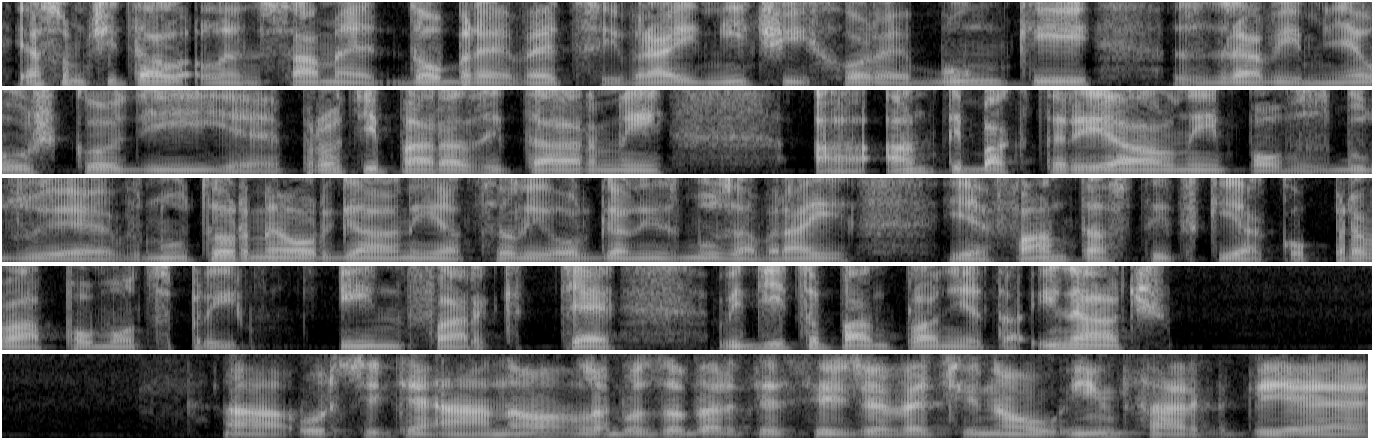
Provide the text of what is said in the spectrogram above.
Ja som čítal len samé dobré veci. Vraj ničí choré bunky, zdravím neuškodí, je protiparazitárny a antibakteriálny, povzbudzuje vnútorné orgány a celý organizmus a vraj je fantastický ako prvá pomoc pri infarkte. Vidí to pán Planeta ináč? Určite áno, lebo zoberte si, že väčšinou infarkt je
